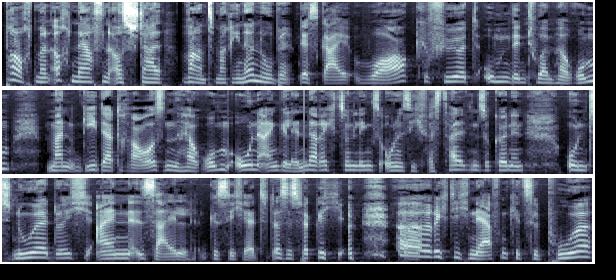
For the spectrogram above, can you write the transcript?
braucht man auch Nerven aus Stahl, warnt Marina Nobel. Der Skywalk führt um den Turm herum. Man geht da draußen herum ohne ein Geländer rechts und links, ohne sich festhalten zu können und nur durch ein Seil gesichert. Das ist wirklich äh, richtig Nervenkitzel pur.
